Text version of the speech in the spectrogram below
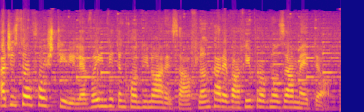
Acestea au fost știrile. Vă invit în continuare să aflăm care va fi prognoza meteo.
